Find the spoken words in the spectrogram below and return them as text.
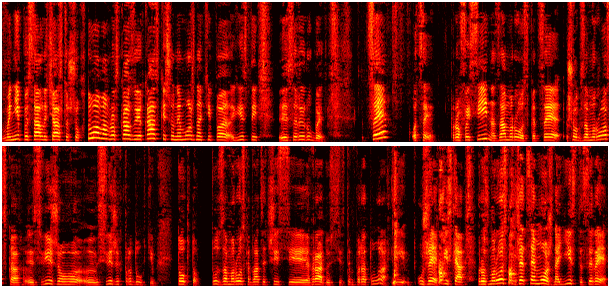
мені писали часто, що хто вам розказує казки, що не можна типа, їсти сирий рубець. Це, оце, професійна заморозка. Це шок-заморозка е, свіжого, е, свіжих продуктів. Тобто тут заморозка 26 градусів температура, і вже після розморозки вже це можна їсти сире.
